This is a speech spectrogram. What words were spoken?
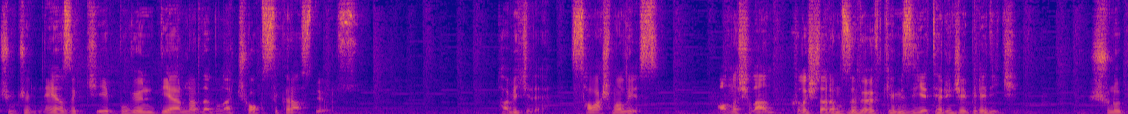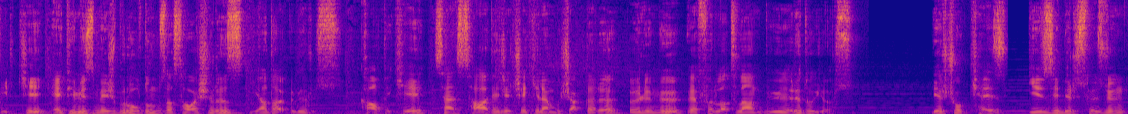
Çünkü ne yazık ki bugün diyarlarda buna çok sık rastlıyoruz. Tabii ki de savaşmalıyız. Anlaşılan kılıçlarımızı ve öfkemizi yeterince biledik. Şunu bil ki hepimiz mecbur olduğumuzda savaşırız ya da ölürüz. Kaldı ki sen sadece çekilen bıçakları, ölümü ve fırlatılan büyüleri duyuyorsun. Birçok kez gizli bir sözün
